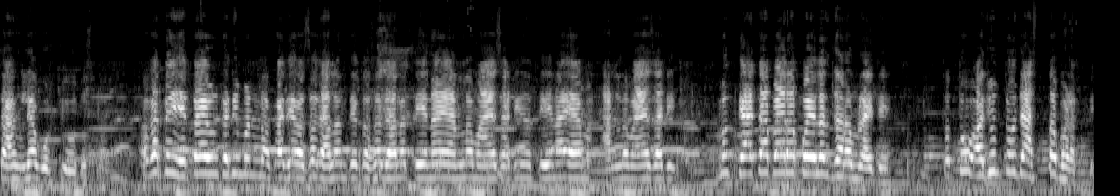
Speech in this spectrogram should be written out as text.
चांगल्या गोष्टी होत असतात. अगर ते येता येऊन कधी म्हणलं कधी असं झालं ते तसं झालं ते नाही आणलं माझ्यासाठी ते नाही आणलं माझ्यासाठी. मग त्याचा पैरा पहिलंच गरम राहते. तर तो अजून तो जास्त भडकते.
